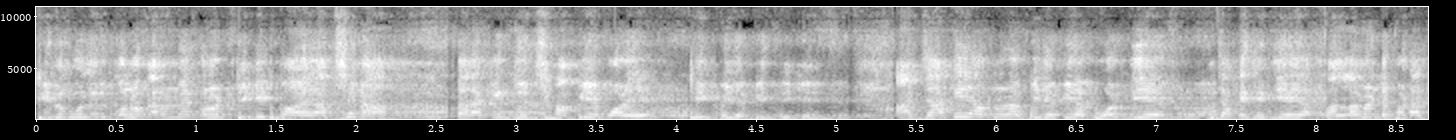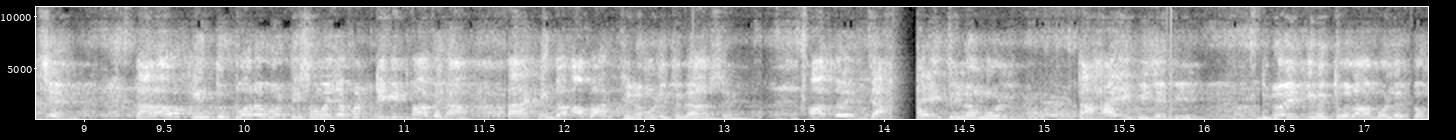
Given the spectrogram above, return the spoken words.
তৃণমূলের কোনো কারণে কোনো টিকিট পাওয়া যাচ্ছে না, তারা কিন্তু ঝাঁপিয়ে পড়ে ঠিক বিজেপির দিকে। আর যাকেই আপনারা বিজেপিরা ভোট দিয়ে, যাকে জিতিয়ে পার্লামেন্টে পাঠাচ্ছেন তারাও কিন্তু পরবর্তী সময় যখন টিকিট পাবে না, তারা কিন্তু আবার তৃণমূলে চলে আসে। অতএব যাহাই তৃণমূল, তাহাই বিজেপি, দুটোই কিন্তু তোলামূল এবং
